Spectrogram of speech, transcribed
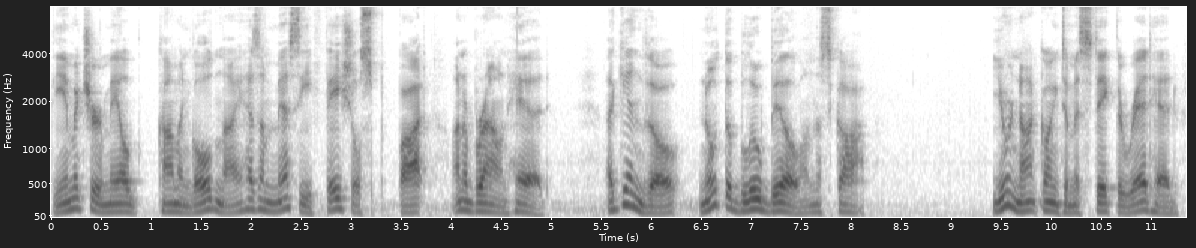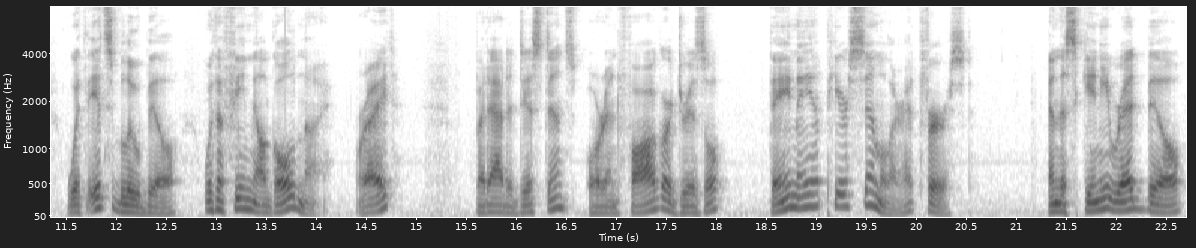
The immature male common goldeneye has a messy facial spot on a brown head. Again, though, note the blue bill on the scaup. You're not going to mistake the redhead with its blue bill with a female goldeneye, right? But at a distance, or in fog or drizzle, they may appear similar at first. And the skinny red bill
